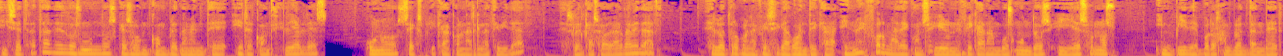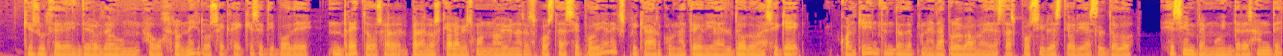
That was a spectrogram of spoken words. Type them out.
Y se trata de dos mundos que son completamente irreconciliables. Uno se explica con la relatividad, es el caso de la gravedad, el otro con la física cuántica, y no hay forma de conseguir unificar ambos mundos y eso nos impide, por ejemplo, entender qué sucede interior de un agujero negro. Se cree que ese tipo de retos para los que ahora mismo no hay una respuesta se podrían explicar con una teoría del todo, así que cualquier intento de poner a prueba una de estas posibles teorías del todo es siempre muy interesante.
